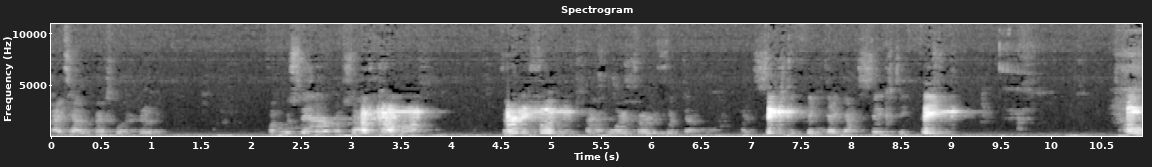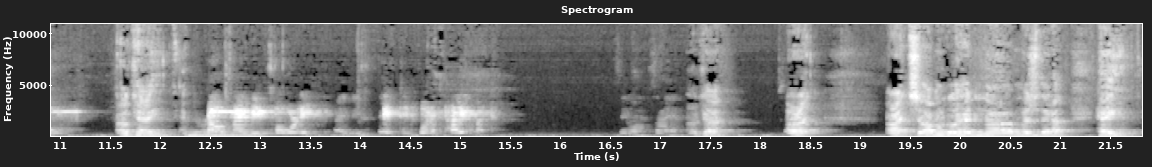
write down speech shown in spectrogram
That's how the best way to do it. From the center of South Cumberland thirty foot, that way, thirty foot that way. That's sixty feet, they got sixty feet. feet. Oh, Okay. And the road may be forty, maybe fifty foot of pavement. See what I'm saying? Okay. All right. All right. So I'm gonna go ahead and uh, measure that up. Hey,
